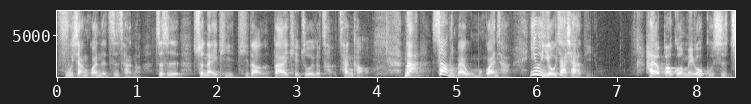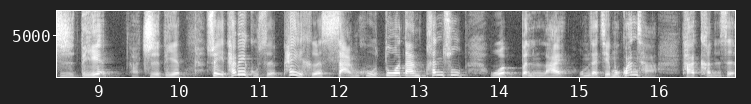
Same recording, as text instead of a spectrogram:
负相关的资产哦，这是顺带一提提到的，大家可以做一个参参考。那上礼拜我们观察，因为油价下跌，还有包括美国股市止跌。啊，止跌，所以台北股市配合散户多单喷出，我本来我们在节目观察，它可能是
